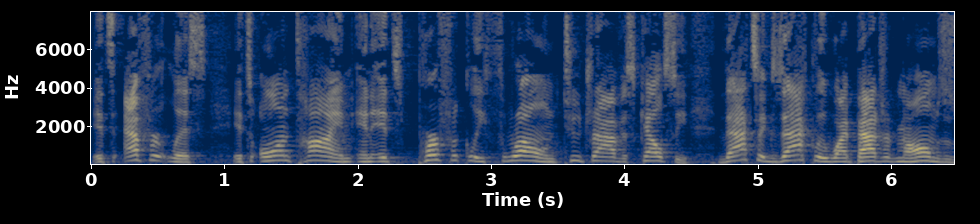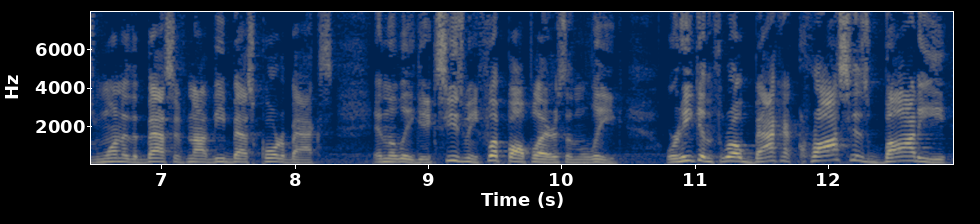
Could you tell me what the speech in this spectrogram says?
It's effortless, it's on time, and it's perfectly thrown to Travis Kelce. That's exactly why Patrick Mahomes is one of the best, if not the best, quarterbacks in the league. Excuse me, football players in the league, where he can throw back across his body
